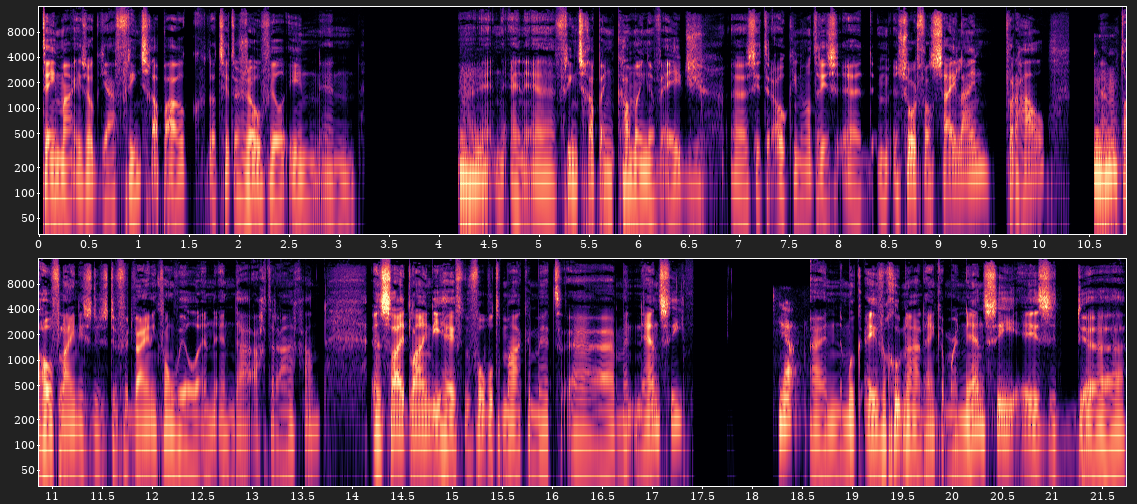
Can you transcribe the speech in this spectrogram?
thema is ook ja, vriendschap ook. Dat zit er zoveel in. En, mm -hmm. en, en uh, vriendschap en coming of age uh, zit er ook in. Want er is een soort van zijlijn verhaal. Mm -hmm. want de hoofdlijn is dus de verdwijning van Will en, en daar achteraan gaan. Een sideline die heeft bijvoorbeeld te maken met, met Nancy. Ja. En dan moet ik even goed nadenken. Maar Nancy is de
